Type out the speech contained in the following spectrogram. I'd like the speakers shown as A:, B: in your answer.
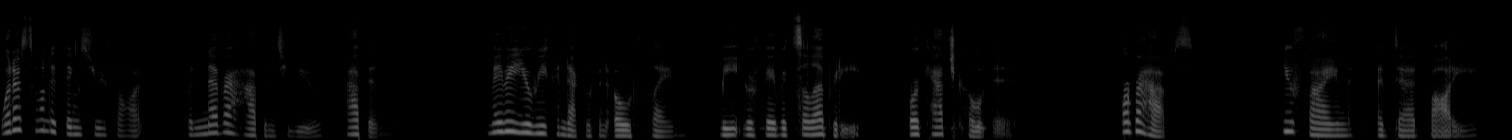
A: What are some of the things you thought would never happen to you happened? Maybe you reconnect with an old flame, meet your favorite celebrity, or catch COVID. Or perhaps you find a dead body.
